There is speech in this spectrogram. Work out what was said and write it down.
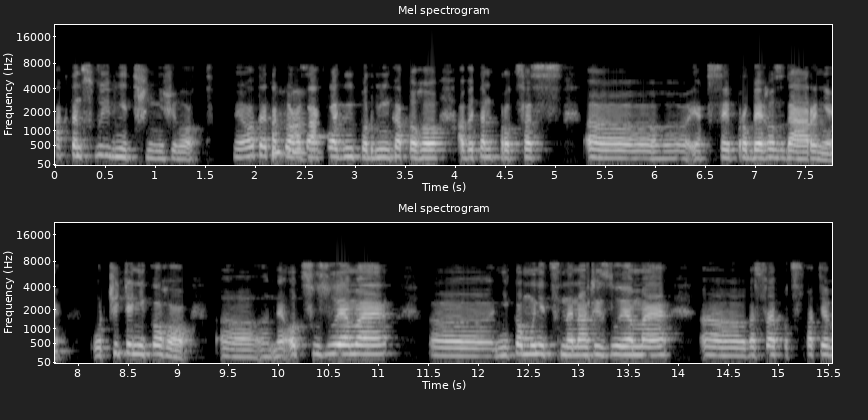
tak ten svůj vnitřní život. Jo, to je taková uh-huh. základní podmínka toho, aby ten proces uh, jaksi proběhl zdárně. Určitě nikoho neodsuzujeme, uh, nikomu nic nenařizujeme, uh, ve své podstatě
